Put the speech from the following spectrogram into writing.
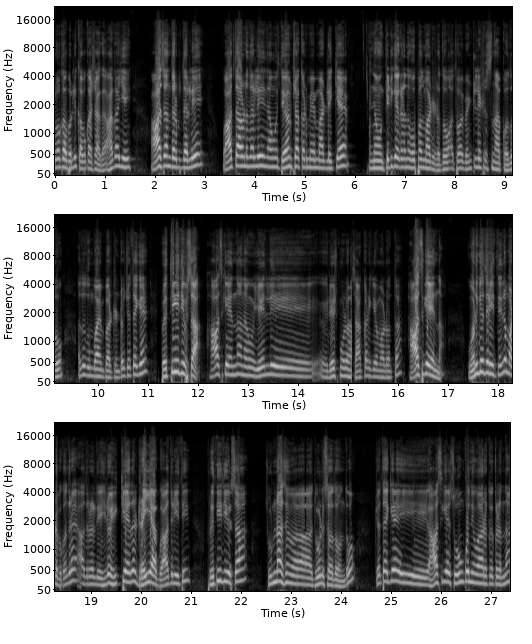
ರೋಗ ಬರಲಿಕ್ಕೆ ಅವಕಾಶ ಆಗ, ಹಾಗಾಗಿ ಆ ಸಂದರ್ಭದಲ್ಲಿ ವಾತಾವರಣದಲ್ಲಿ ನಾವು ತೇವಾಂಶ ಕಡಿಮೆ ಮಾಡಲಿಕ್ಕೆ ನಾವು ಕಿಟಕಿಗಳನ್ನು ಓಪನ್ ಮಾಡಿಡೋದು ಅಥವಾ ವೆಂಟಿಲೇಟರ್ಸ್ನ ಹಾಕೋದು ಅದು ತುಂಬ ಇಂಪಾರ್ಟೆಂಟು ಜೊತೆಗೆ ಪ್ರತಿ ದಿವಸ ಹಾಸಿಗೆಯನ್ನು ನಾವು ಎಲ್ಲಿ ರೇಷ್ಮೆ ಹುಳು ಸಾಕಾಣಿಕೆ ಮಾಡುವಂಥ ಹಾಸಿಗೆಯನ್ನು ಒಣಗಿದ ರೀತಿಯಲ್ಲಿ ಮಾಡಬೇಕು. ಅಂದರೆ ಅದರಲ್ಲಿ ಇರೋ ಹಿಕ್ಕೆ ಎಲ್ಲ ಡ್ರೈ ಆಗಬೇಕು ಅದೇ ರೀತಿ ಪ್ರತಿ ದಿವಸ ಸುಣ್ಣ ಧೂಳಿಸೋದು ಒಂದು. ಜೊತೆಗೆ ಈ ಹಾಸಿಗೆ ಸೋಂಕು ನಿವಾರಕಗಳನ್ನು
